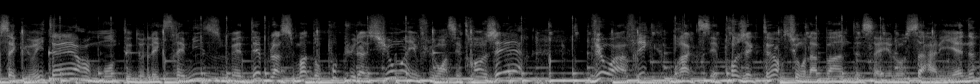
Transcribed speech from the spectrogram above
sécuritaire, montée de l'extrémisme déplacement de populations influence étrangère, VOA Afrique braque ses projecteurs sur la bande sahélo-saharienne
